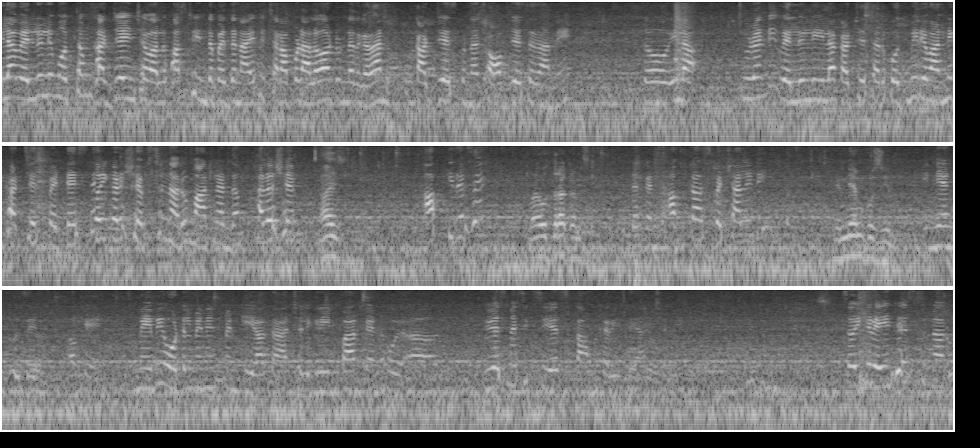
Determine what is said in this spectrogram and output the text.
ఇలా వెల్లుల్లి మొత్తం కట్ చేయించేవాళ్ళు. ఫస్ట్ ఇంత పెద్ద నైఫ్ ఇచ్చారు. అప్పుడు అలవాటు ఉండదు కదా. కట్ చేసుకున్నా చాప్ చేసేదాన్ని. సో ఇలా చూడండి వెల్లుల్లి ఇలా కట్ చేస్తారు కొత్తిమీర ఇవన్నీ కట్ చేసి పెట్టేస్తే సో ఇక్కడ షెఫ్స్ ఉన్నారు మాట్లాడదాం హలో షెఫ్ हाय आप किधर से मैं उत्तराखंड से उत्तराखंड से आपका speciality Indian cuisine Indian cuisine okay मैं भी होटल मैनेजमेंट किया था actually Green Park and US में సిక్స్ ఇయర్స్ काम करी थी యాక్చువల్లీ సో ఇక్కడ ఏం చేస్తున్నారు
